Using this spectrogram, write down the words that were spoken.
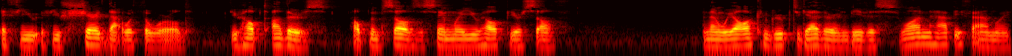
if you if you shared that with the world, if you helped others help themselves the same way you help yourself. And then we all can group together and be this one happy family.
